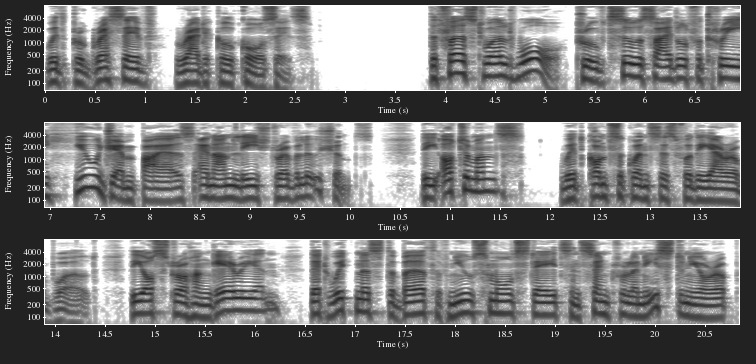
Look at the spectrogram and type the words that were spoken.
with progressive radical causes. The First World War proved suicidal for three huge empires and unleashed revolutions. The Ottomans, with consequences for the Arab world, the Austro Hungarian, that witnessed the birth of new small states in Central and Eastern Europe,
